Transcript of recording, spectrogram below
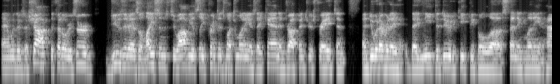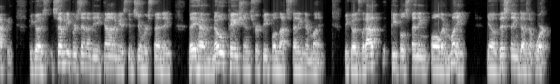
And when there's a shock, the Federal Reserve views it as a license to obviously print as much money as they can and drop interest rates and and do whatever they they need to do to keep people uh, spending money and happy. Because 70% of the economy is consumer spending. They have no patience for people not spending their money. Because without people spending all their money you know this thing doesn't work.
